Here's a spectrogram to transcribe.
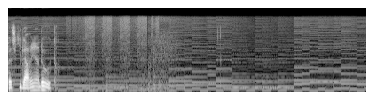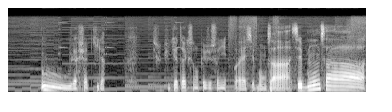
parce qu'il a rien d'autre. Ouh, la chatte qu'il a. Est-ce que Quick Attack ça empêche de soigner Ouais, c'est bon ça. C'est bon ça.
